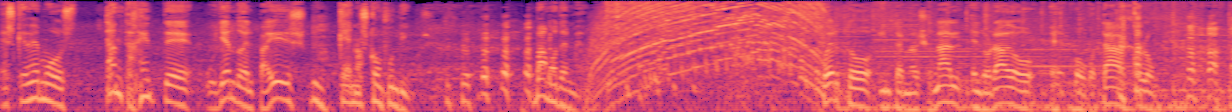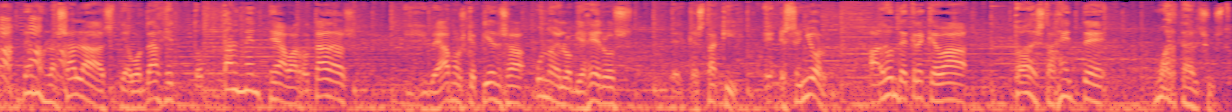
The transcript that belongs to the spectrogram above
Es que vemos tanta gente huyendo del país que nos confundimos. Vamos de nuevo. Puerto Internacional El Dorado, eh, Bogotá, Colombia. Vemos las salas de abordaje totalmente abarrotadas y veamos qué piensa uno de los viajeros eh, que está aquí. Eh, eh, señor, ¿a dónde cree que va toda esta gente muerta del susto?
